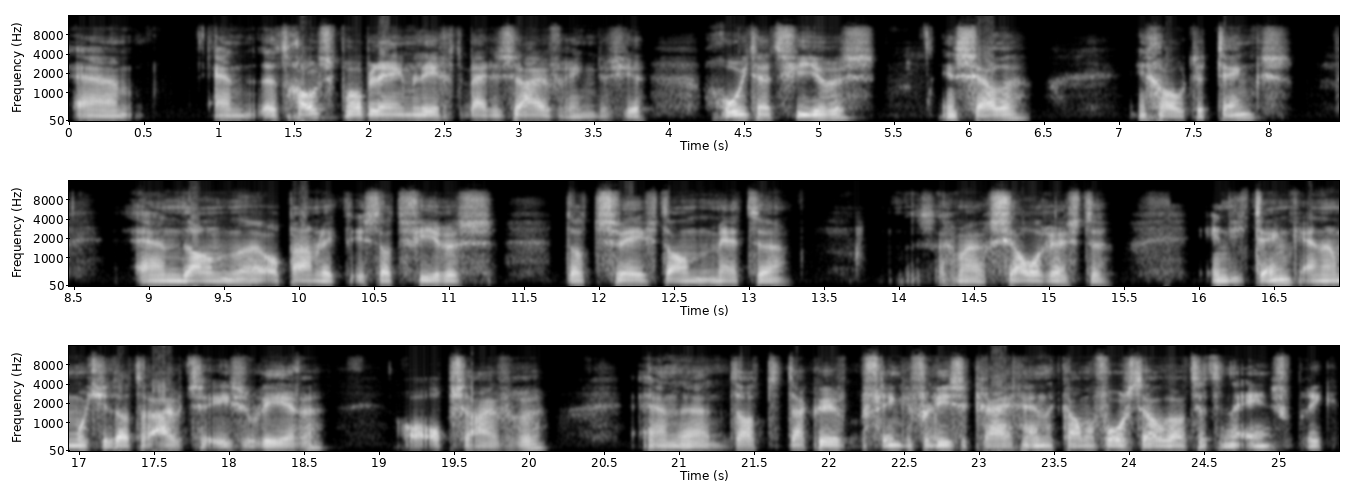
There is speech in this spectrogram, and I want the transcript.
Um, en het grootste probleem ligt bij de zuivering. Dus je groeit het virus in cellen, in grote tanks. En dan uh, op een is dat virus, dat zweeft dan met uh, zeg maar celresten in die tank. En dan moet je dat eruit isoleren, opzuiveren. En uh, dat, daar kun je flinke verliezen krijgen. En ik kan me voorstellen dat het in één fabriek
